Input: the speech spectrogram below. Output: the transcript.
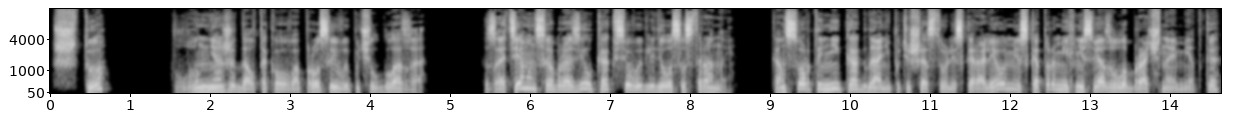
«Что?» Лун не ожидал такого вопроса и выпучил глаза. Затем он сообразил, как все выглядело со стороны. Консорты никогда не путешествовали с королевами, с которыми их не связывала брачная метка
